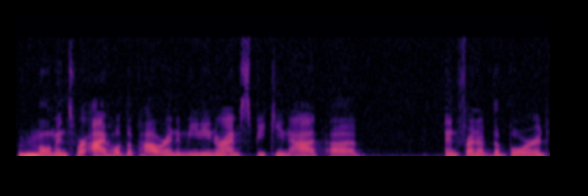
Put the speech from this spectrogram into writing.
moments where I hold the power in a meeting or I'm speaking at uh, in front of the board,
